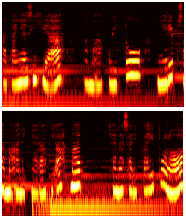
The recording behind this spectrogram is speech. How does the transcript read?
Katanya sih ya, nama aku itu mirip sama adiknya Raffi Ahmad, Shana Sadika itu loh.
